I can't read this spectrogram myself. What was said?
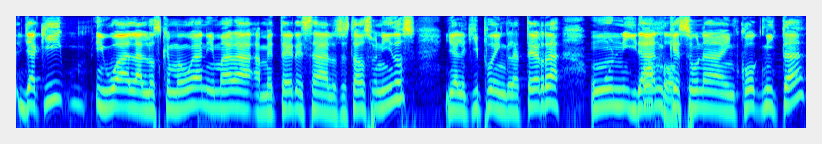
y aquí igual a los que me voy a animar a, a meter es a los Estados Unidos y al equipo de Inglaterra, un Irán Ojo. que es una incógnita.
